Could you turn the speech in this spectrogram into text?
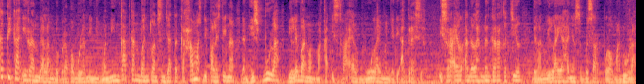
Ketika Iran dalam beberapa bulan ini meningkatkan bantuan senjata ke Hamas di Palestina dan Hizbullah di Lebanon, maka Israel mulai menjadi agresif. Israel adalah negara kecil dengan wilayah hanya sebesar Pulau Madura,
